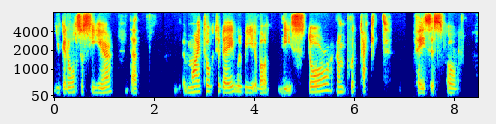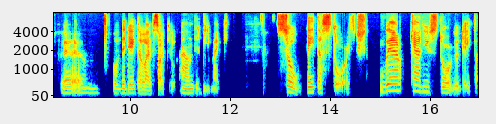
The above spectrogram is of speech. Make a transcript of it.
you can also see here that my talk today will be about the store and protect phases of um, of the data lifecycle and the DMEG. So data storage, where can you store your data?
